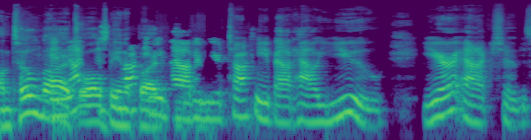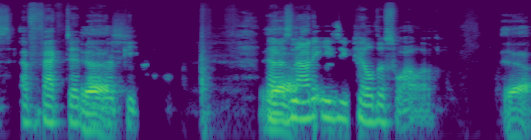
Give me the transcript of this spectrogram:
Until now, and it's all been about. about them. You're talking about how you, your actions affected other people. That is Yeah, not an easy pill to swallow. yeah.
